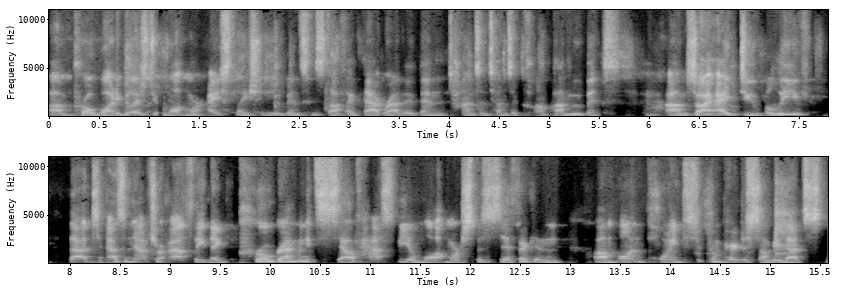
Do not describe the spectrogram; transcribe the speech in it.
um, pro bodybuilders do a lot more isolation movements and stuff like that rather than tons and tons of compound movements. Um, so I, I do believe that as a natural athlete, like programming itself has to be a lot more specific and um, on point compared to somebody that's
